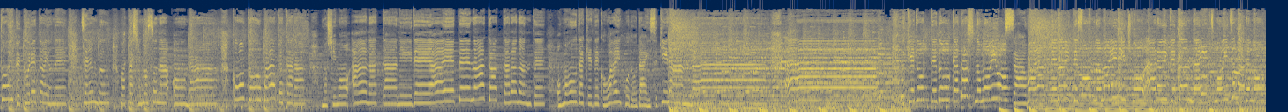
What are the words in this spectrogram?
届いてくれたよね。全部私の素直な言葉だから。もしもあなたに出会えてなかったらなんて。思うだけで怖いほど大好きなんだ。受け取ってどうか私の思いを。さあ笑って泣いてそんな毎日を歩いてくんだ。いつもいつまでも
